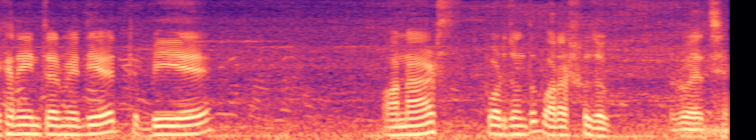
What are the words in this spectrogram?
এখানে ইন্টারমিডিয়েট, বিএ, অনার্স পর্যন্ত পড়ার সুযোগ রয়েছে।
